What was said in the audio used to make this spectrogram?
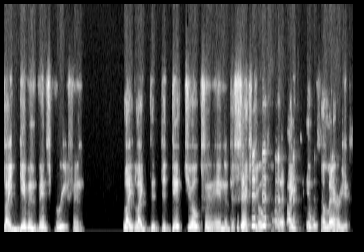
like giving Vince grief and like like the, the dick jokes and, and the sex jokes. like it was hilarious.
